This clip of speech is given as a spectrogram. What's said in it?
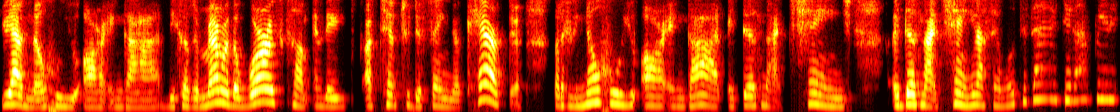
You got to know who you are in God. Because remember, the words come and they attempt to defame your character. But if you know who you are in God, it does not change. It does not change. You're not saying, well, did I did I really?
